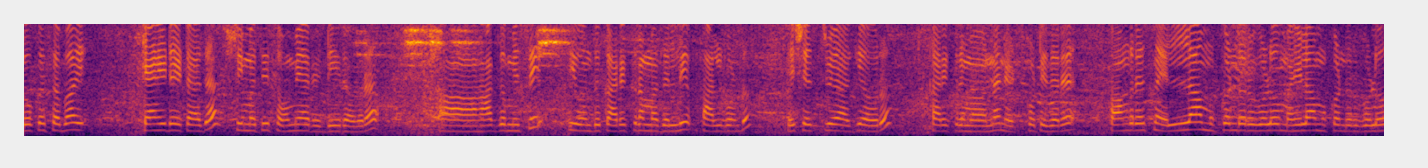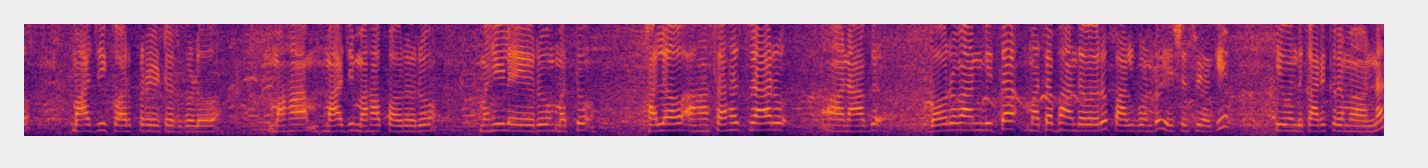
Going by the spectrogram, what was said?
ಲೋಕಸಭಾ ಕ್ಯಾಂಡಿಡೇಟ್ ಆದ ಶ್ರೀಮತಿ ಸೌಮ್ಯ ರೆಡ್ಡಿರವರ ಆಗಮಿಸಿ ಈ ಒಂದು ಕಾರ್ಯಕ್ರಮದಲ್ಲಿ ಪಾಲ್ಗೊಂಡು ಯಶಸ್ವಿಯಾಗಿ ಅವರು ಕಾರ್ಯಕ್ರಮವನ್ನು ನಡೆಸ್ಕೊಟ್ಟಿದ್ದಾರೆ. ಕಾಂಗ್ರೆಸ್ನ ಎಲ್ಲ ಮುಖಂಡರುಗಳು, ಮಹಿಳಾ ಮುಖಂಡರುಗಳು, ಮಾಜಿ ಕಾರ್ಪೊರೇಟರ್ಗಳು, ಮಹಾ, ಮಾಜಿ ಮಹಾಪೌರರು, ಮಹಿಳೆಯರು ಮತ್ತು ಹಲವು ಸಹಸ್ರಾರು ನಾಗ, ಗೌರವಾನ್ವಿತ ಮತ ಬಾಂಧವರು ಪಾಲ್ಗೊಂಡು ಯಶಸ್ವಿಯಾಗಿ ಈ ಒಂದು ಕಾರ್ಯಕ್ರಮವನ್ನು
